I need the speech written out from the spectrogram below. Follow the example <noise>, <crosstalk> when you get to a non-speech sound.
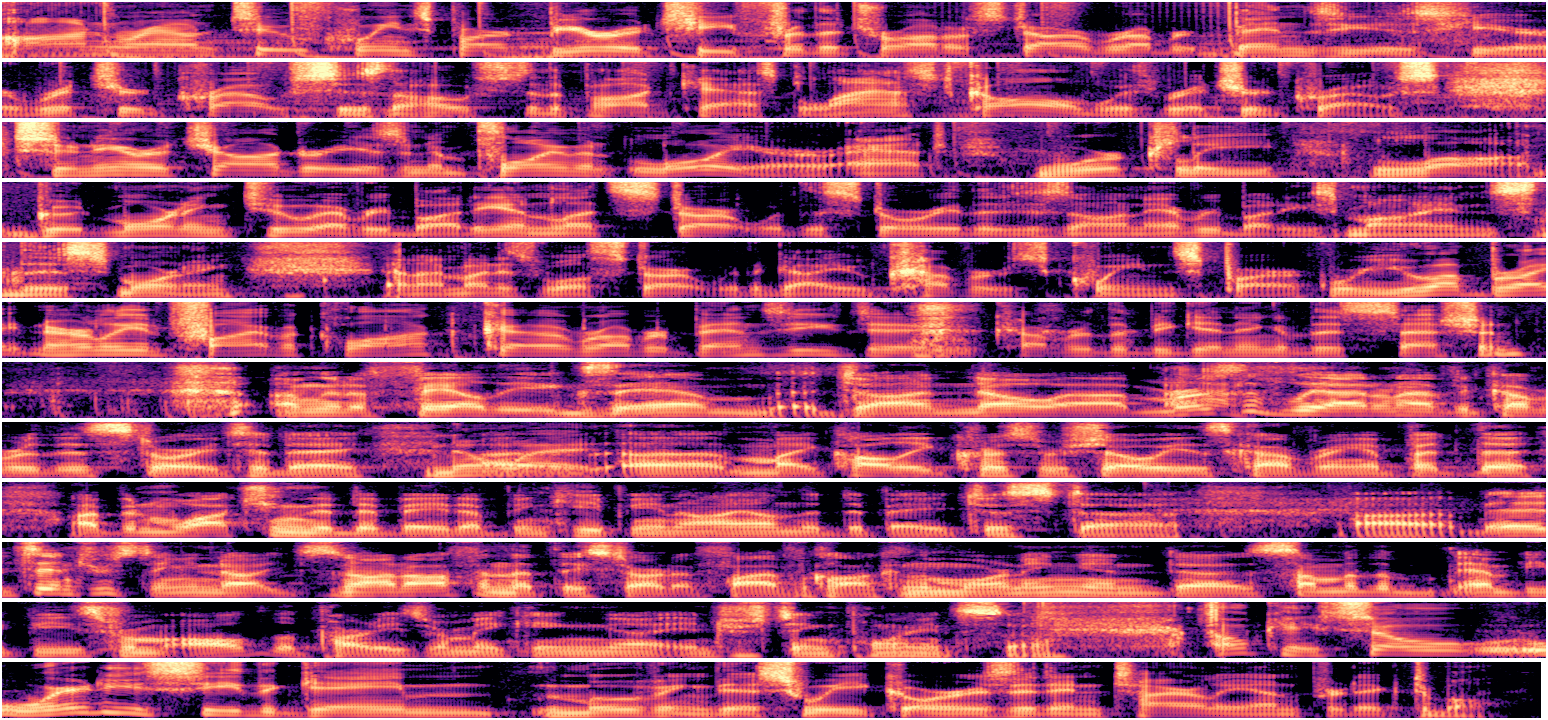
On round two, Queen's Park Bureau Chief for the Toronto Star, Robert Benzie, is here. Richard Crouse is the host of the podcast Last Call with Richard Crouse. Sunira Chaudhri is an employment lawyer at Workley Law. Good morning to everybody, and let's start with the story that is on everybody's minds this morning. And I might as well start with the guy who covers Queen's Park. Were you up bright and early at 5 o'clock, uh, Robert Benzie, to <laughs> cover the beginning of this session? I'm going to fail the exam, John. No, uh, mercifully, I don't have to cover this story today. No Uh, way. Uh, my colleague Chris Rushowy is covering it, but the, I've been watching the debate. I've been keeping an eye on the debate. Just uh, uh, it's interesting. You know, it's not often that they start at five o'clock in the morning, and uh, some of the MPPs from all the parties are making uh, interesting points. So Okay, so where do you see the game moving this week, or is it entirely unpredictable?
